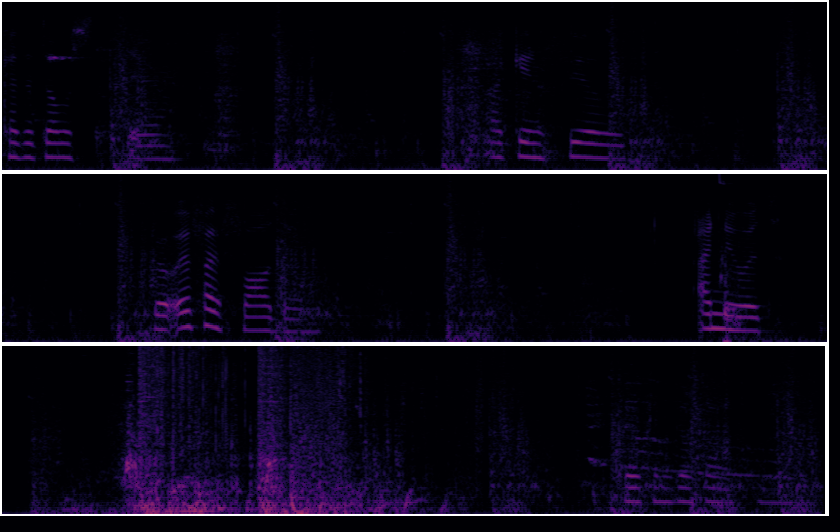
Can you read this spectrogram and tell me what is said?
Because it's almost there. I can feel it. Bro, if I fall though. I knew it. Okay, can go.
